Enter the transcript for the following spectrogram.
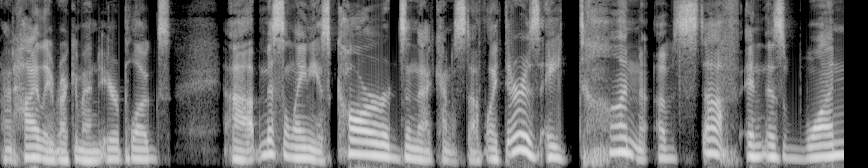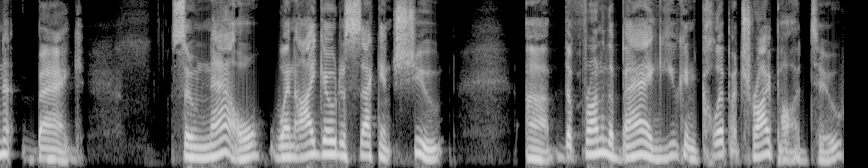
I'd highly recommend earplugs. Uh, miscellaneous cards and that kind of stuff. Like there is a ton of stuff in this one bag. So now when I go to second shoot, uh, the front of the bag you can clip a tripod to.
